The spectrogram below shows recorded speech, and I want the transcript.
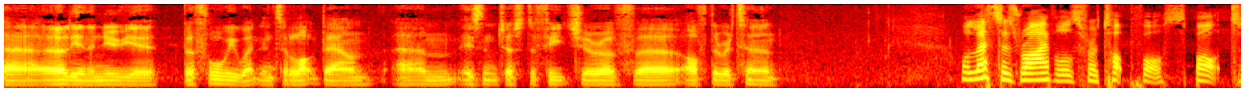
uh, early in the new year before we went into lockdown um, isn't just a feature of uh, of the return. Well, Leicester's rivals for a top four spot,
